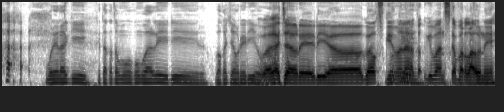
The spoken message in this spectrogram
Boleh lagi kita ketemu kembali di Bakacau Radio. Wakacau Radio. Goks gimana Oke. gimana kabar lau nih?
